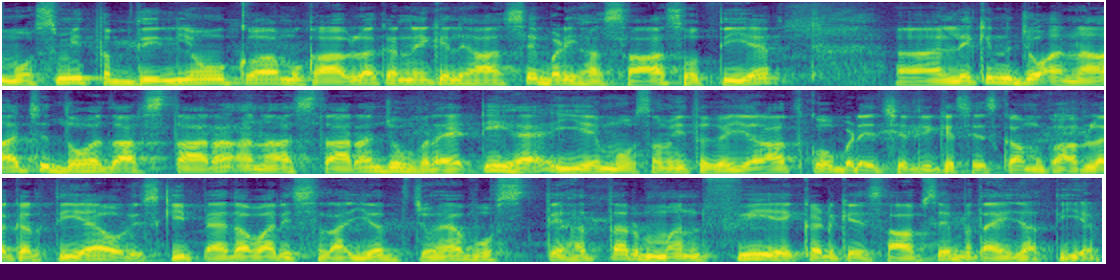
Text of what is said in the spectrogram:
मौसमी तब्दीलियों का मुकाबला करने के लिहाज से बड़ी हसास होती है। लेकिन जो अनाज 2017 अनाज सतारह जो वैरायटी है, ये मौसमी तगैरत को बड़े अच्छे तरीके से इसका मुकाबला करती है और इसकी पैदावारी सलाहियत जो है वो तिहत्तर मनफी एकड़ के हिसाब से बताई जाती है।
